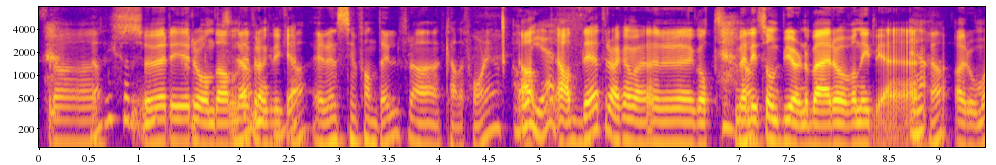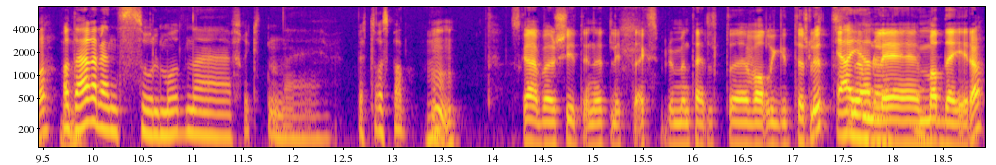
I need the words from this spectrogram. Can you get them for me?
Fra Ja. sør i Råndalen i Frankrike. Ja, eller en Sinfandel fra California. Ja, Oh, yes. ja, det tror jeg kan være godt. Med Ja. litt sånn bjørnebær og Ja. vaniljearoma. Og der er den solmodne frukten eh, bøtter og spann. Mm. Skal jeg bare skyte inn et litt eksperimentelt eh, valg til slutt, Ja, nemlig Madeira.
